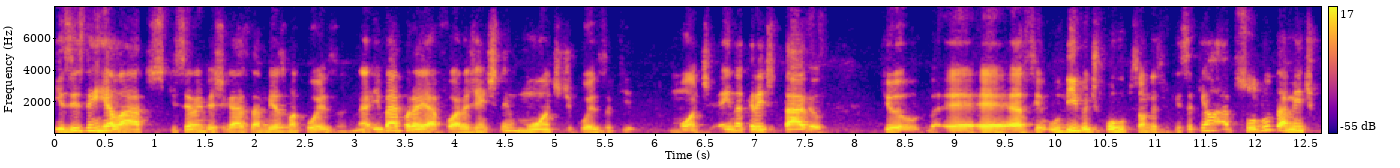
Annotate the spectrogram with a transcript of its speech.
existem relatos que serão investigados da mesma coisa, né? E vai por aí afora. Gente, tem um monte de coisas aqui, um monte. É inacreditável que é, é, assim, o nível de corrupção desse, porque isso aqui é absolutamente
